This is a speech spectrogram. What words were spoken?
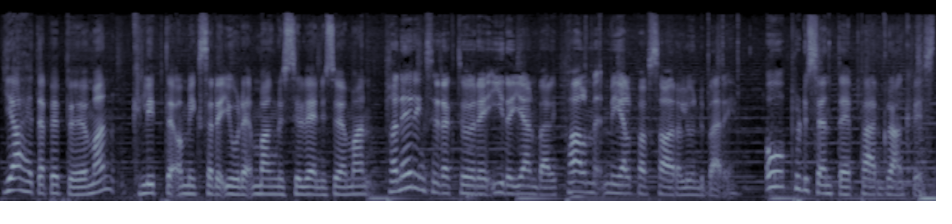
Jag heter Peppe Öhman, klippte och mixade gjorde Magnus Silvenius Öhman, planeringsredaktör är Ida Jernberg Palm med hjälp av Sara Lundberg och producent är Per Granqvist.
